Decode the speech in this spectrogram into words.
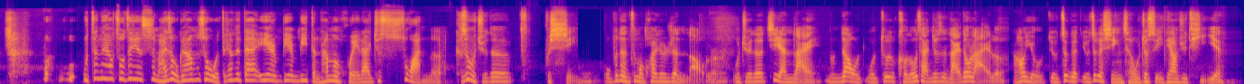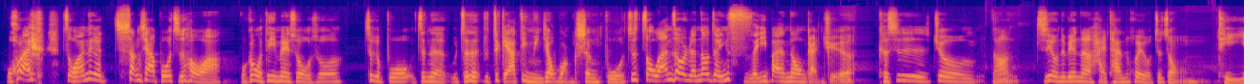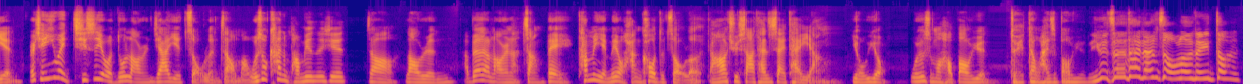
我我我真的要做这件事吗？还是我跟他们说，我刚才待在 Airbnb 等他们回来就算了？可是我觉得不行，我不能这么快就认老了。我觉得既然来，你知道我我就口头禅就是来都来了，然后有有这个有这个行程，我就是一定要去体验。我后来 走完那个上下坡之后啊，我跟我弟妹说，我说这个坡真的我真的就给他定名叫往生坡，就走完之后人都已经死了一半的那种感觉了。可是就啊，只有那边的海滩会有这种体验，而且因为其实有很多老人家也走了，你知道吗？我说看着旁边那些知道老人啊，不要讲老人了，长辈，他们也没有含扣的走了，然后去沙滩晒太阳、游泳。我有什么好抱怨？对，但我还是抱怨了，因为真的太难走了那一段。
